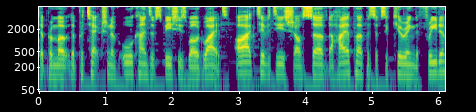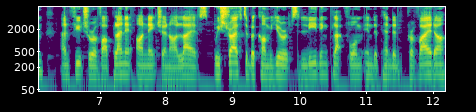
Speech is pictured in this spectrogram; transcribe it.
that promote the protection of all kinds of species worldwide. Our activities shall serve the higher purpose of securing the freedom and future of our planet, our nature, and our lives. We strive to become Europe's leading platform independent provider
